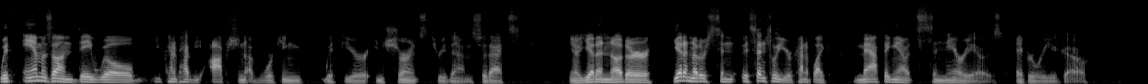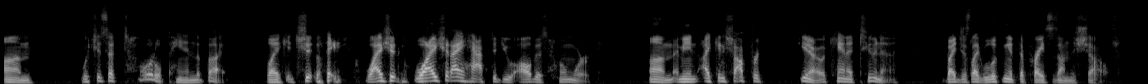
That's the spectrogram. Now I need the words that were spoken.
With Amazon, they will you kind of have the option of working with your insurance through them. So that's you know yet another yet another essentially you're kind of like mapping out scenarios everywhere you go, um, which is a total pain in the butt. Like it should like why should why should I have to do all this homework? Um, I mean, I can shop for you know a can of tuna by just like looking at the prices on the shelf.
